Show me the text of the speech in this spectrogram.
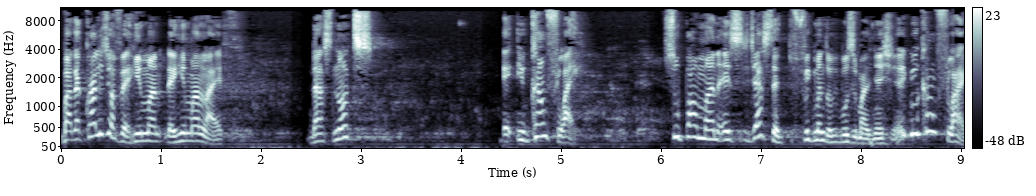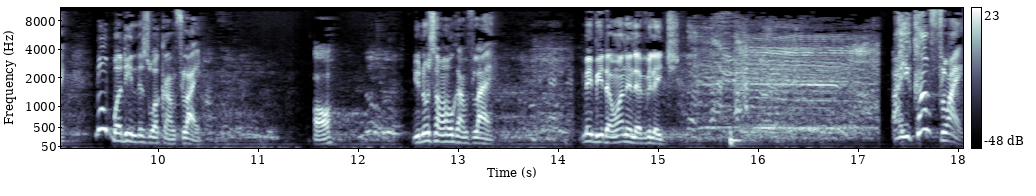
But the quality of a human, the human life, does not. Eh, you can't fly. Superman is just a figment of people's imagination. You can't fly. Nobody in this world can fly. Or you know someone who can fly? Maybe the one in the village. Ah, you can't fly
